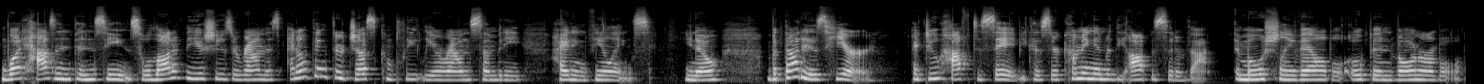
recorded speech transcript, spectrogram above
what hasn't been seen. So a lot of the issues around this, I don't think they're just completely around somebody hiding feelings, you know, but that is here. I do have to say because they're coming in with the opposite of that emotionally available, open, vulnerable,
